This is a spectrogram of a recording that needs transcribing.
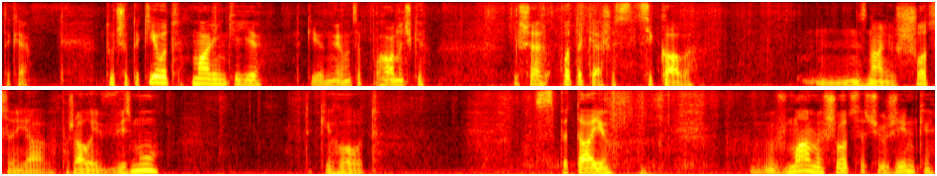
таке. Тут ще такі от маленькі є, такі, мабуть, це поганочки. І ще отаке щось цікаве. Не знаю, що це, я, пожалуй, візьму. Такого от спитаю в мами, що це, чи в жінки.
